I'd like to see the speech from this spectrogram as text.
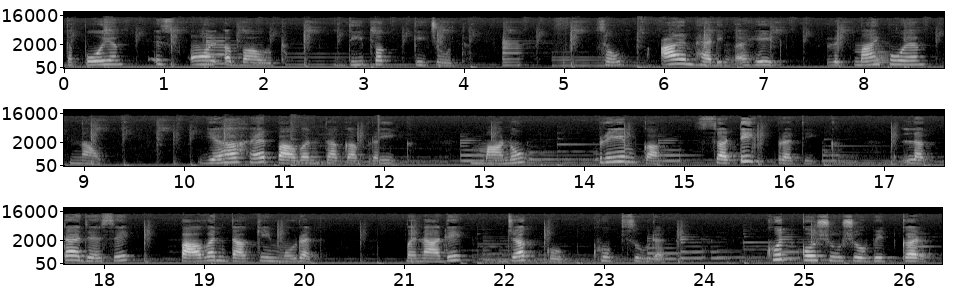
The poem is all about Deepak Kijot. So, I am heading ahead with my poem now. यह है पावनता का प्रतीक। मानो प्रेम का सटीक प्रतीक। लगता जैसे पावनता की मूर्त बना दे जग को खूबसूरत। खुद को सुशोभित कर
